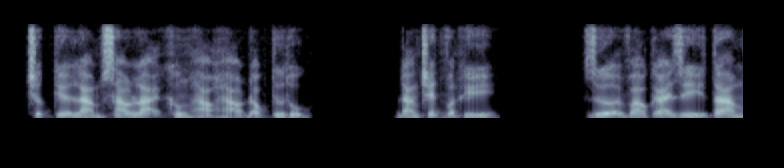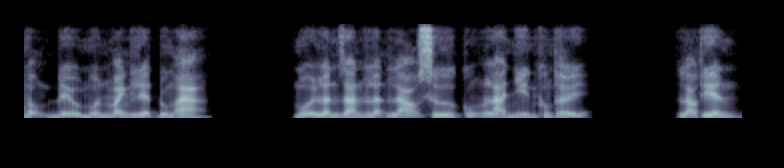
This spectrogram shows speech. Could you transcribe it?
Trước kia làm sao lại không hảo hảo đọc tư thủ. Đáng chết vật khí. Dựa vào cái gì ta mộng đều muốn mãnh liệt đúng a mỗi lần gian lận lao sư cũng là nhìn không thấy. Lao thiên,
